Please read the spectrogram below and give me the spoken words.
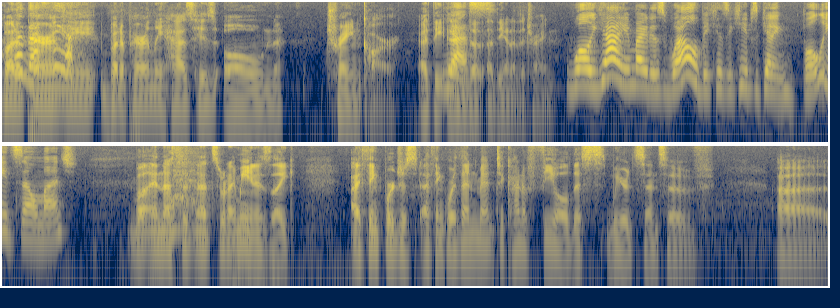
But apparently but apparently has his own train car at the end of, at the end of the train. well yeah he might as well because he keeps getting bullied so much Well, and that's that's what I mean is like I think we're just I think we're then meant to kind of feel this weird sense of uh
